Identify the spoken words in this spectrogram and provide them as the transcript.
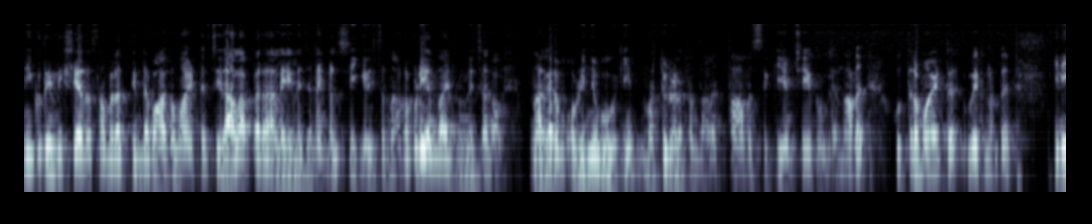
നികുതി നിഷേധ സമരത്തിന്റെ ഭാഗമായിട്ട് ചിരാല പെരാലയിലെ ജനങ്ങൾ സ്വീകരിച്ച നടപടി എന്തായിരുന്നു എന്ന് വെച്ചാലോ? നഗരം ഒഴിഞ്ഞു പോവുകയും മറ്റൊരിടത്ത് എന്താണ് താമസിക്കുകയും ചെയ്തു എന്നാണ് ഉത്തരമായിട്ട് വരുന്നത്. ഇനി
